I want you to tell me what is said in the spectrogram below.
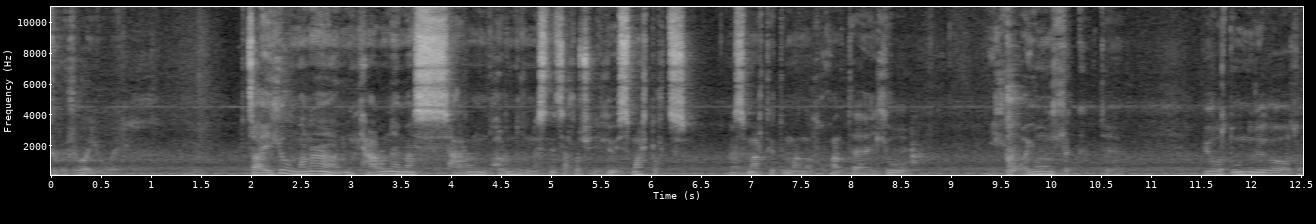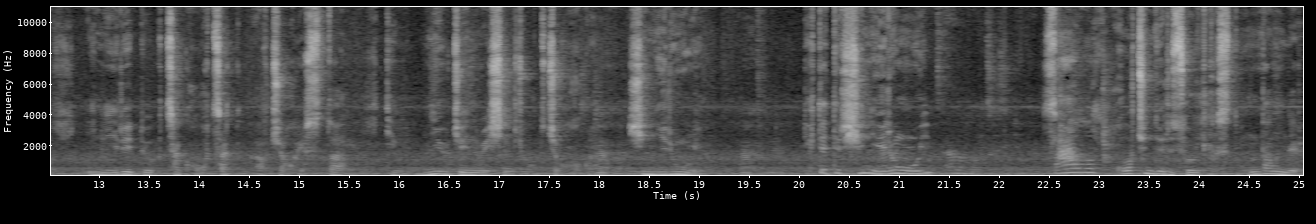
зөвлөгөө юу вэ? За илүү манай 18-аас 10 24 насны залуучууд илүү смарт болцсон. Смарт гэдэг нь маань бол ухаантай илүү илүү оюунлаг тий. Би бол үүнэрийгөө бол энэ ирээдүйг цаг хугацааг авч явах ёстой тийм new generation гэж бодож байгаа байхгүй. Шинэ 90 үе. Гэхдээ тэр шинэ 90 үе заавал хуучин дээр суйрлах хэрэгтэй. Хундаан дээр.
